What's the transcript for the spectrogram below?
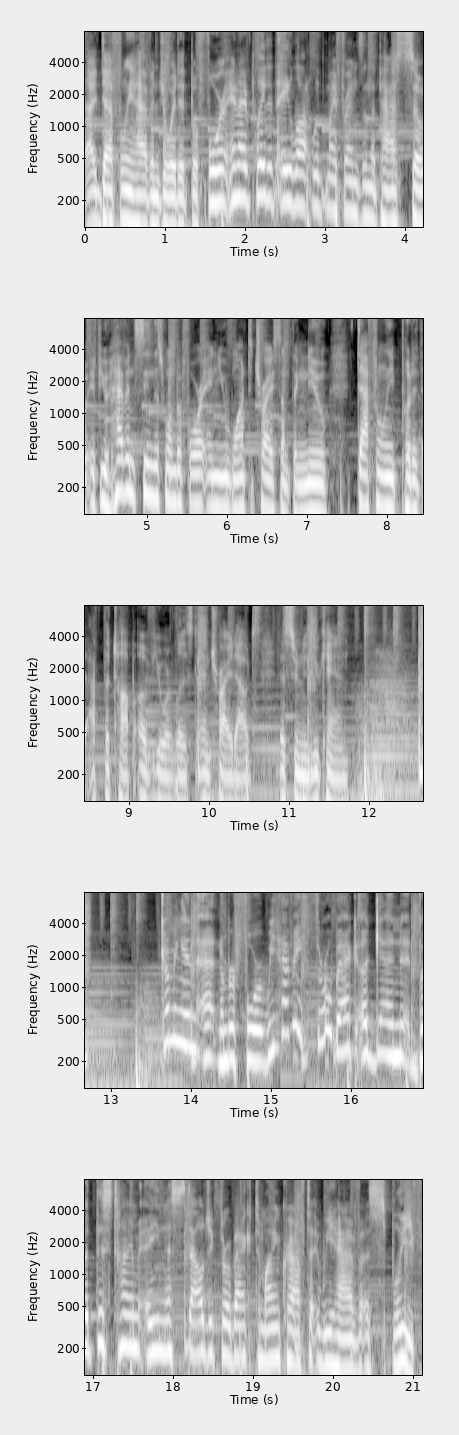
I definitely have enjoyed it before, and I've played it a lot with my friends in the past, so if you haven't seen this one before and you want to try something new, definitely put it at the top of your list and try it out as soon as you can. Coming in at number 4, we have a throwback again, but this time a nostalgic throwback to Minecraft. We have a Spleef.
